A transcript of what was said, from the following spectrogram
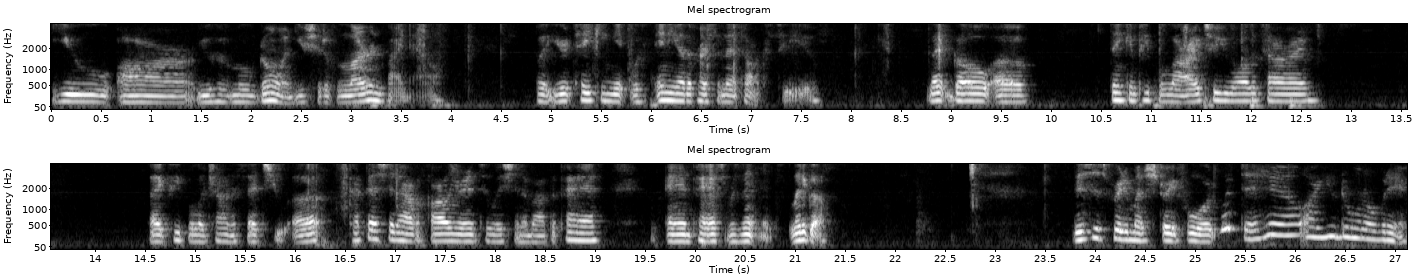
You are, you have moved on. You should have learned by now. But you're taking it with any other person that talks to you. Let go of thinking people lie to you all the time like people are trying to set you up. Cut that shit out and follow your intuition about the past and past resentments. Let it go. This is pretty much straightforward. What the hell are you doing over there?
